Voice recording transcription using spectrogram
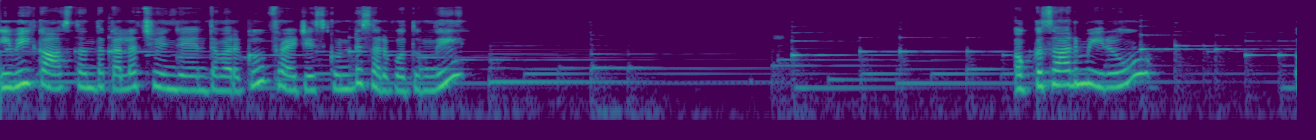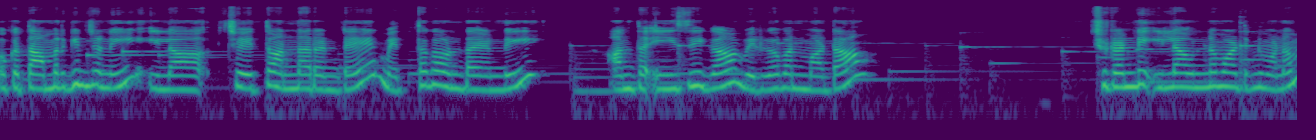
ఇవి కాస్తంత కలర్ చేంజ్ అయ్యేంత వరకు ఫ్రై చేసుకుంటే సరిపోతుంది. ఒక్కసారి మీరు ఒక తామర గింజని ఇలా చేత్తో అన్నారంటే మెత్తగా ఉంటాయండి. అంత ఈజీగా విరగవన్నమాట. చూడండి ఇలా ఉన్న వాటిని మనం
